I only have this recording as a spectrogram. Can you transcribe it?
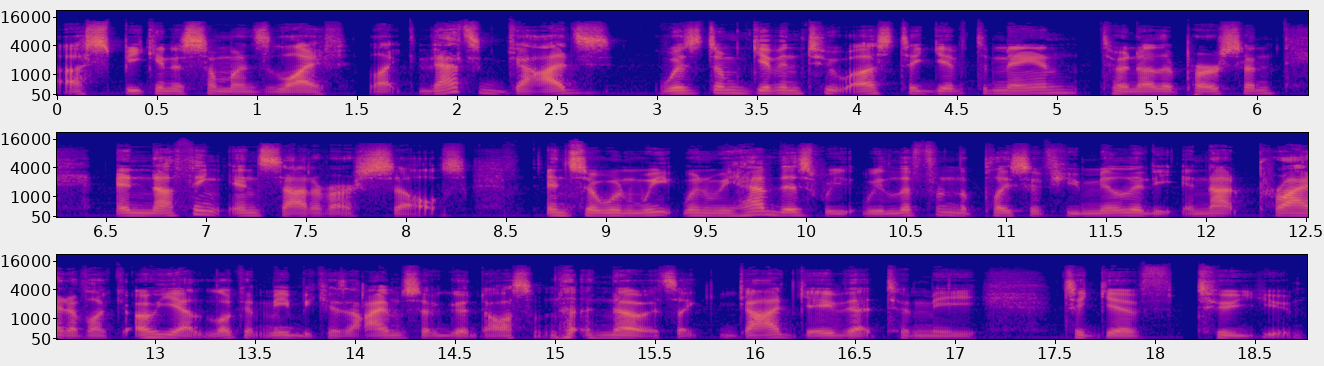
uh, speak into someone's life, like that's God's wisdom given to us to give to man to another person and nothing inside of ourselves and so when we when we have this we, we live from the place of humility and not pride of like oh yeah look at me because i'm so good and awesome. No it's like god gave that to me to give to you.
